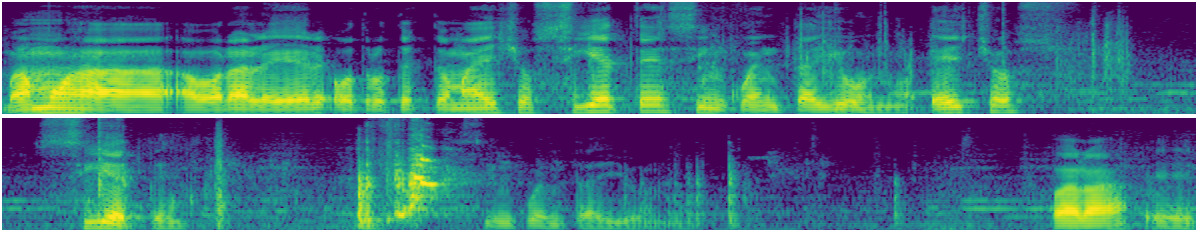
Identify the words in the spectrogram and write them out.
Vamos a ahora leer otro texto más, Hechos 7.51. Hechos 7. 51 para eh,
